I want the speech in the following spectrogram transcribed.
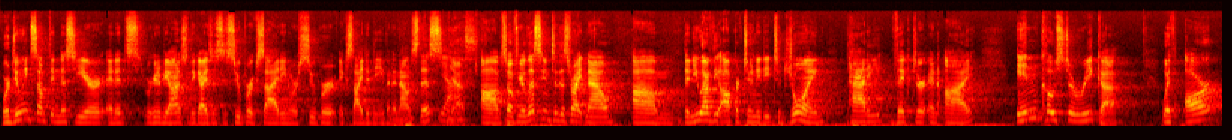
We're doing something this year, and it's we're going to be honest with you guys. This is super exciting. We're super excited to even announce this. Yeah. Yes. Um, so if you're listening to this right now, um, then you have the opportunity to join Pattie, Victor, and I in Costa Rica with our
